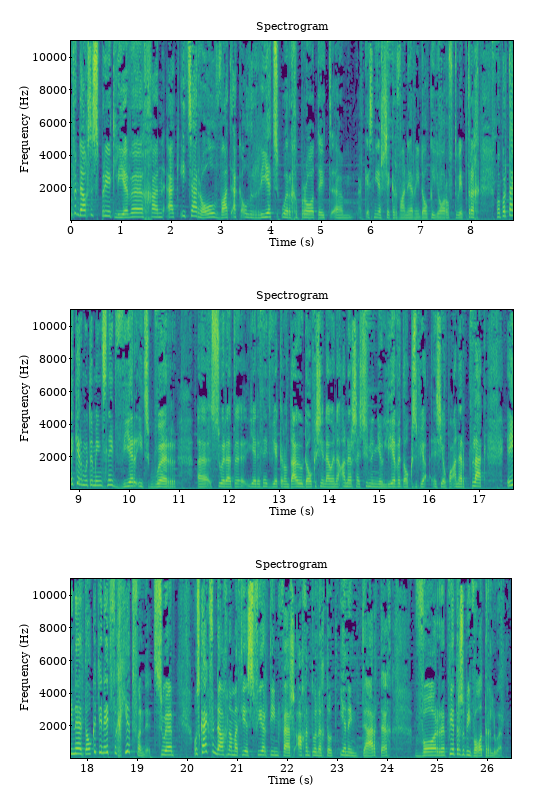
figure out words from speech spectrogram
In vandag se spreeklewe gaan ek iets herhaal wat ek al reeds oor gepraat het. Um, ek is nie eers seker wanneer nie, dalk 'n jaar of 2 terug, maar partykeer moet 'n mens net weer iets hoor uh sodat uh, jy dit net weer kan onthou. Dalk as jy nou in 'n ander seisoen in jou lewe, dalk is, jy, is jy op 'n ander plek en uh, dalk het jy net vergeet van dit. So ons kyk vandag na Matteus 14 vers 28 tot 31 waar Petrus op die water loop.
